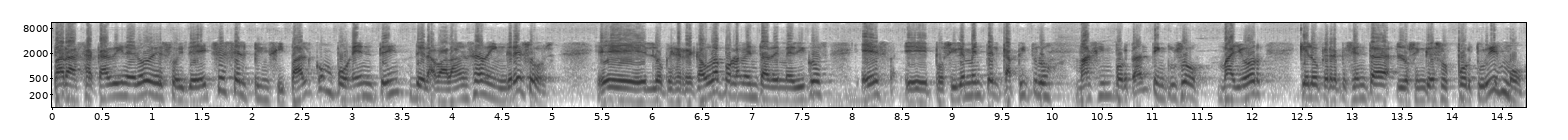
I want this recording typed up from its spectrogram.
para sacar dinero de eso y de hecho es el principal componente de la balanza de ingresos. Eh, lo que se recauda por la venta de médicos es eh, posiblemente el capítulo más importante, incluso mayor que lo que representa los ingresos por turismo.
